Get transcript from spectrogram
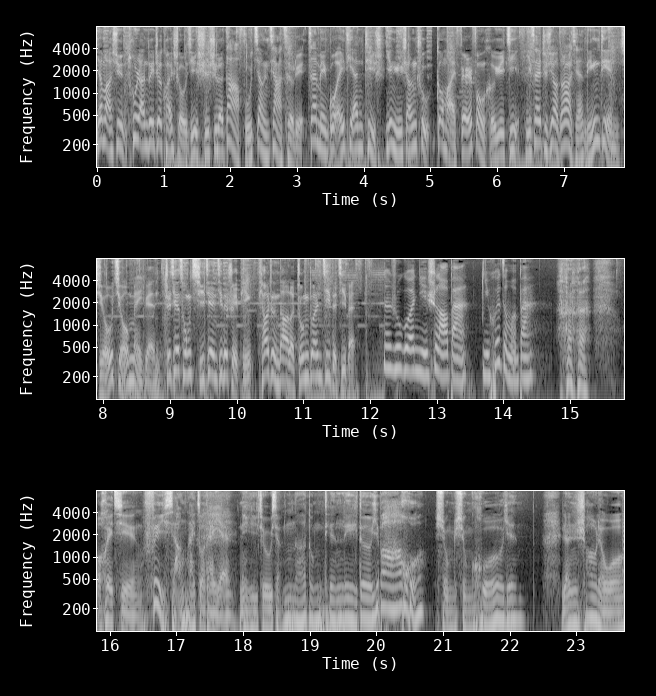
亚马逊突然对这款手机实施了大幅降价策略，在美国 AT&T 应运商处购买 Fairphone 合约机，你猜只需要多少钱？零点九九美元，直接从旗舰机的水平调整到了终端机的基本。那如果你是老板，你会怎么办？哈哈，我会请费翔来做代言。你就像那冬天里的一把火，熊熊火焰燃烧了我。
